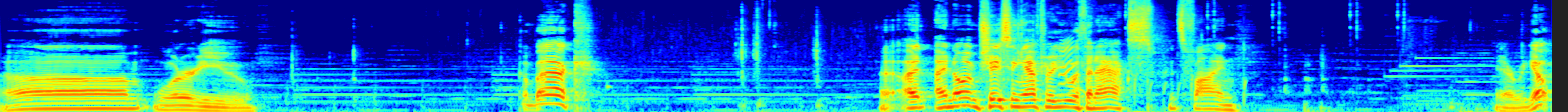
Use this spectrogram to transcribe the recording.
Um, what are you? Come back. I, I know I'm chasing after you with an axe. It's fine. There we go.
